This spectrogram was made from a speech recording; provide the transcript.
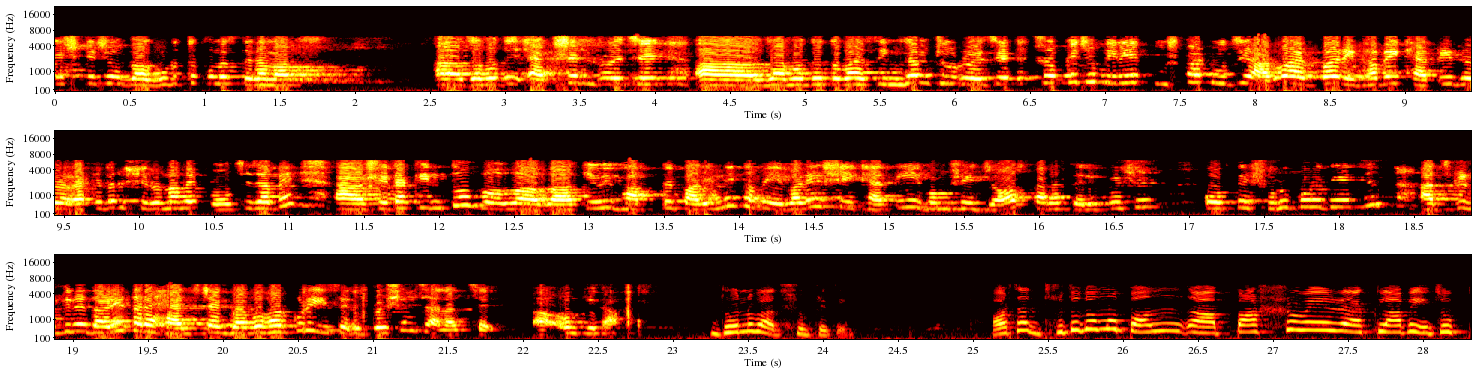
বেশ কিছু গুরুত্বপূর্ণ সিনেমা যার অ্যাকশন রয়েছে মধ্যে তোমার সিংঘম টু রয়েছে, সবকিছু মিলিয়ে পুষ্পা টু যে আরও একবার এভাবে খ্যাতির একেবারে শিরোনামে পৌঁছে যাবে সেটা কিন্তু কেউই ভাবতে পারেনি তবে এবারে সেই খ্যাতি এবং সেই যশ তারা সেলিব্রেশন করতে শুরু করে দিয়েছেন। আজকের দিনে দাঁড়িয়ে তারা হ্যাশট্যাগ ব্যবহার করে এই সেলিব্রেশন চালাচ্ছে। অঙ্কিতা। ধন্যবাদ, সুপ্রীতি। অর্থাৎ দ্রুততম পার্শ্বের ক্লাবে যুক্ত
